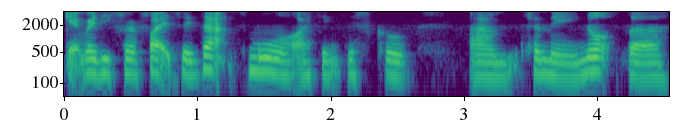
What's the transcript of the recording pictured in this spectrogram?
get ready for a fight. So that's more i think difficult um for me. Not the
